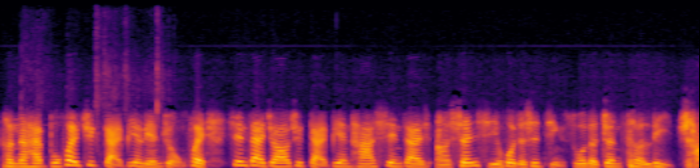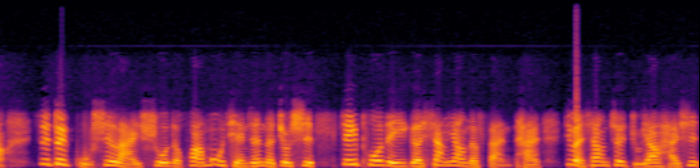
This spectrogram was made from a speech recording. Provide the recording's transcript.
可能还不会去改变联准会现在就要去改变它现在呃升息或者是紧缩的政策立场。所以对股市来说的话，目前真的就是这一波的一个像样的反弹，基本上最主要还是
